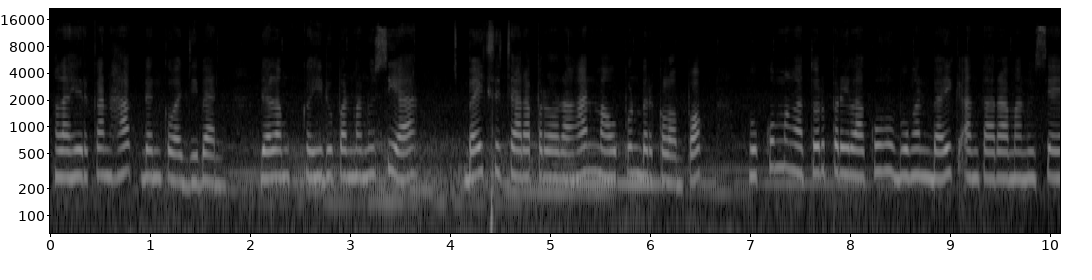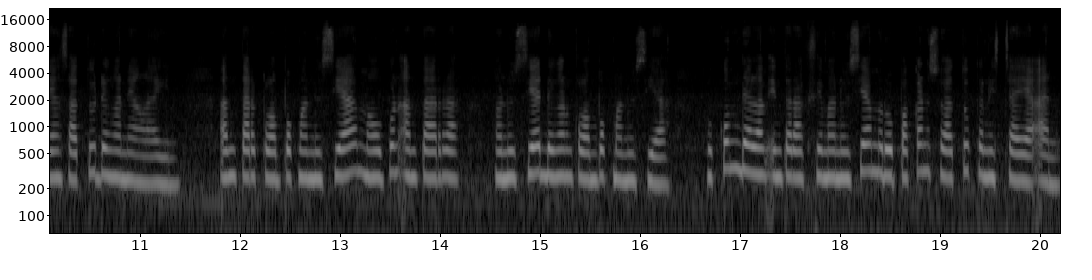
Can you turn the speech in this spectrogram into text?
melahirkan hak dan kewajiban. Dalam kehidupan manusia, baik secara perorangan maupun berkelompok, hukum mengatur perilaku hubungan baik antara manusia yang satu dengan yang lain, antar kelompok manusia maupun antara manusia dengan kelompok manusia. Hukum dalam interaksi manusia merupakan suatu keniscayaan.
